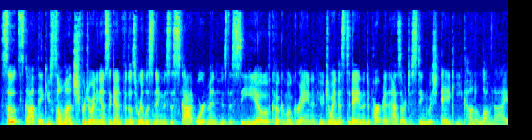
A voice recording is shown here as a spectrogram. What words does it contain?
So, Scott, thank you so much for joining us again. For those who are listening, this is Scott Ortman, who's the CEO of Kokomo Grain and who joined us today in the department as our distinguished Ag Econ alumni.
